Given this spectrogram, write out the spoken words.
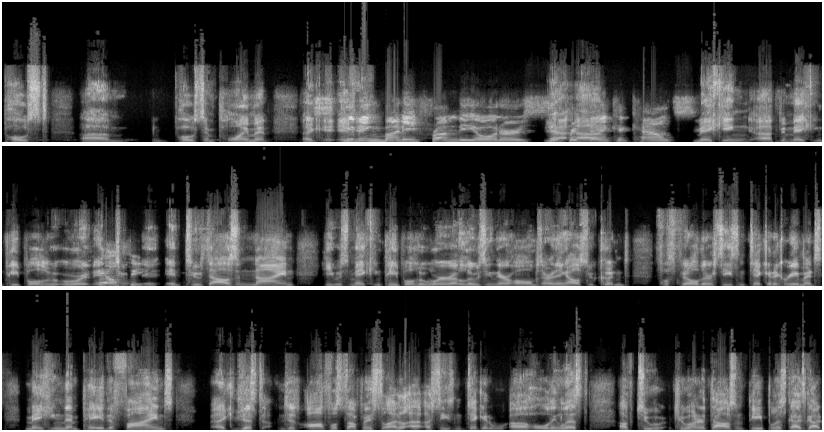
post um, post employment, like if- if- Giving money from the owners, Yeah, separate uh, bank accounts. making uh, making people who were in, Filthy. two, in 2009 he was making people who were losing their homes and everything else who couldn't fulfill their season ticket agreements making them pay the fines like just just awful stuff when they still had a, a season ticket uh, holding list of two 200,000 people this guy's got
